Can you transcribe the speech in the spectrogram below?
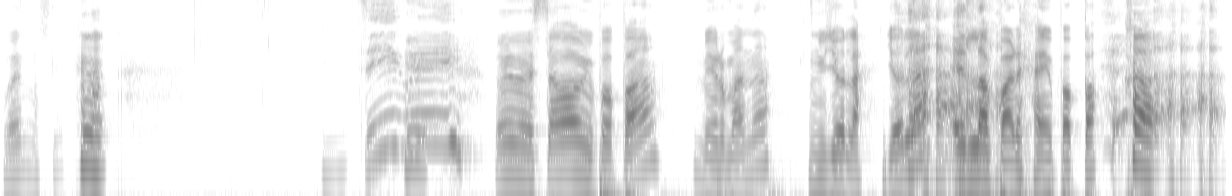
Bueno, sí. Sí, güey. Bueno, estaba mi papá, mi hermana y Yola. Yola es la pareja de mi papá.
